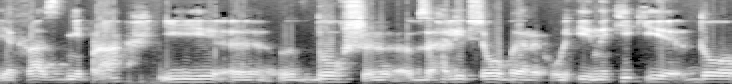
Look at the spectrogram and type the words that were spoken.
якраз Дніпра і е, вдовж е, взагалі всього берегу, і не тільки до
